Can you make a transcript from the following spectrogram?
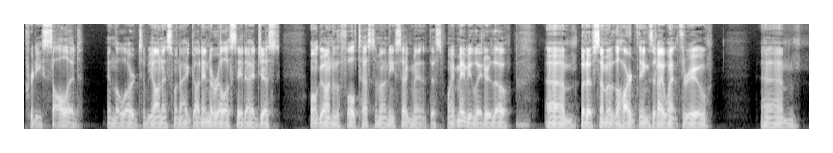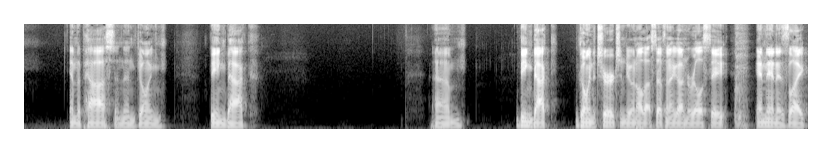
pretty solid in the Lord, to be honest. When I got into real estate, I just won't go into the full testimony segment at this point, maybe later though. Um, but of some of the hard things that I went through um, in the past, and then going, being back, um, being back, going to church and doing all that stuff. Then I got into real estate, and then it's like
